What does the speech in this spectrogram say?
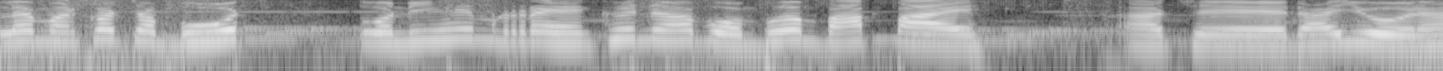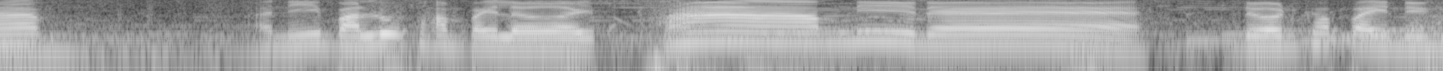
แล้วมันก็จะบูทตัวนี้ให้มันแรงขึ้นนะครับผมเพิ่มบัฟไปอาเชได้อยู่นะครับ อันนี้บรรลุทำไปเลยพามนี่แน่เดินเข้าไปหนึ่ง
